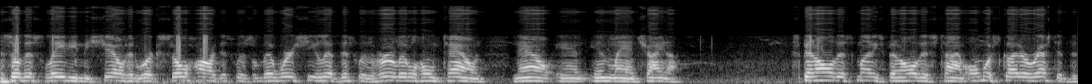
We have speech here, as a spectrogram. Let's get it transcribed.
And so this lady, Michelle, had worked so hard. This was where she lived. This was her little hometown now in inland China. Spent all this money, spent all this time. Almost got arrested the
